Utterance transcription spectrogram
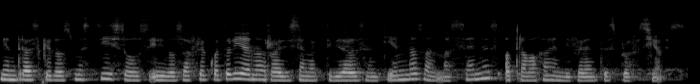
mientras que los mestizos y los afroecuatorianos realizan actividades en tiendas, almacenes o trabajan en diferentes profesiones.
